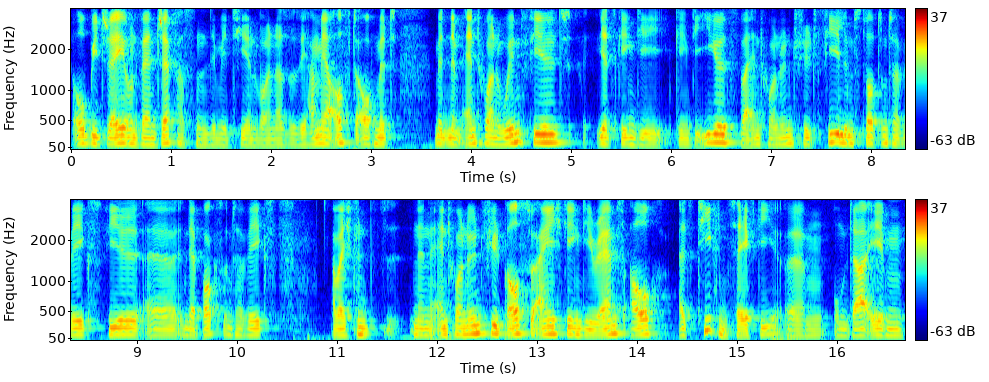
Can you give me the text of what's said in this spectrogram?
OBJ und Van Jefferson limitieren wollen. Also sie haben ja oft auch mit, mit einem Antoine Winfield, jetzt gegen die, gegen die Eagles war Antoine Winfield viel im Slot unterwegs, viel äh, in der Box unterwegs. Aber ich finde, einen Antoine Winfield brauchst du eigentlich gegen die Rams auch als tiefen Safety, ähm, um da eben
